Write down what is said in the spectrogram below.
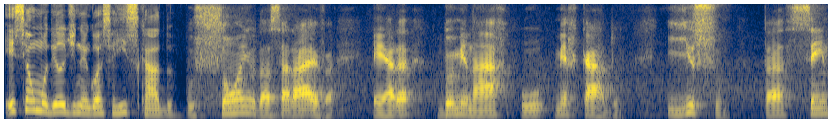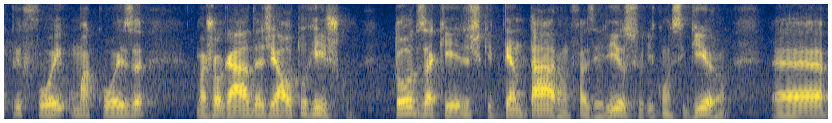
esse é um modelo de negócio arriscado. O sonho da Saraiva era dominar o mercado. E isso tá, sempre foi uma coisa uma jogada de alto risco. Todos aqueles que tentaram fazer isso e conseguiram é,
